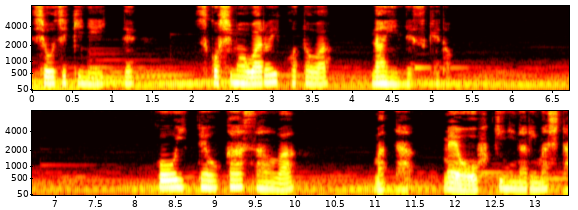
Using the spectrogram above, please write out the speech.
正直に言って少しも悪いことはないんですけど。こう言ってお母さんはまた目をお拭きになりました。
